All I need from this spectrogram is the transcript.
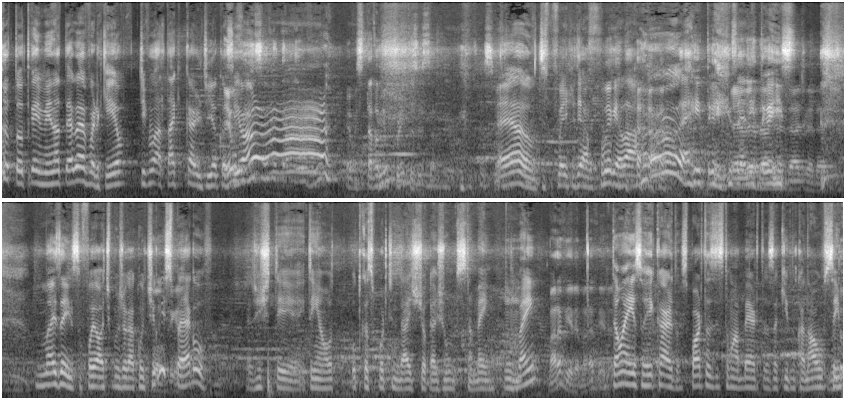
eu tô tremendo até agora, porque eu tive um ataque cardíaco Eu assim. vi ó. isso, ah! Eu você tava meio Kratos essa. É, eu perdi a fúria lá. Ah, R3, É L3. verdade, verdade. Mas é isso, foi ótimo jogar contigo. Obrigado. Espero a gente ter, tenha out- outras oportunidades de jogar juntos também. Tudo bem? Maravilha, maravilha. Então é isso, Ricardo. As portas estão abertas aqui no canal. Sempre que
